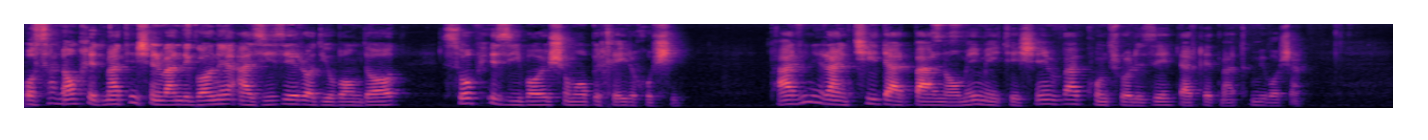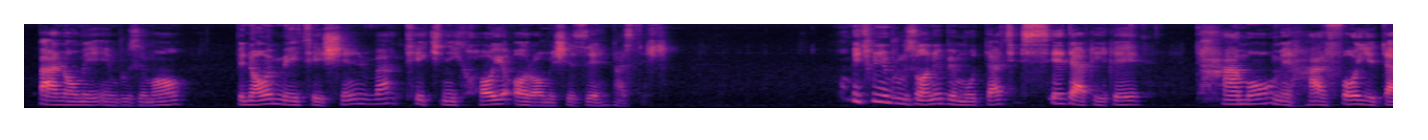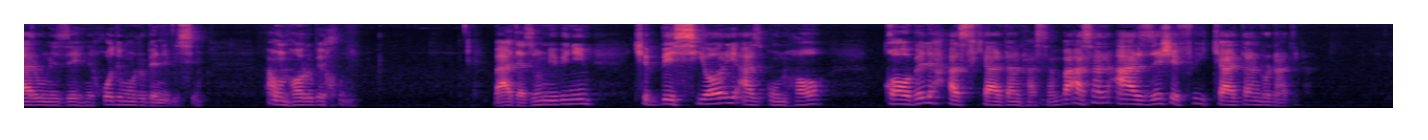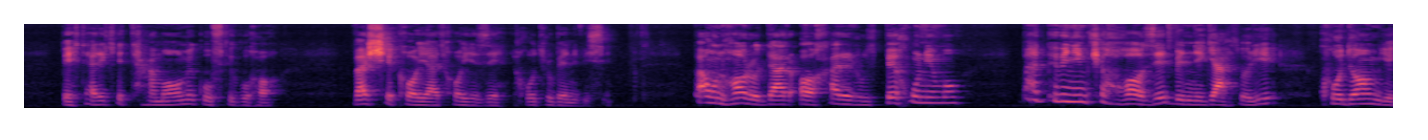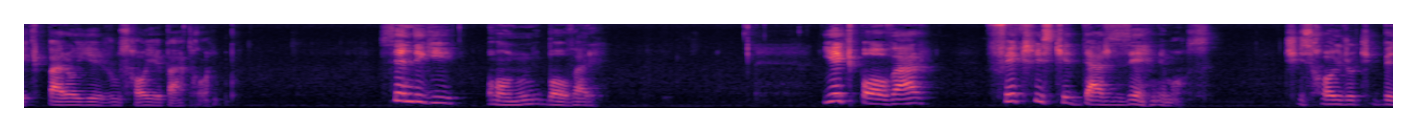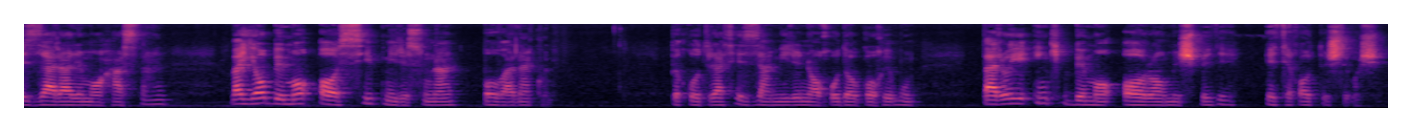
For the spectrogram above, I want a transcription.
با سلام خدمت شنوندگان عزیز رادیو بامداد صبح زیبای شما به خیر خوشی. پروین رنگچی در برنامه میتیشن و کنترل ذهن در خدمتتون می باشم برنامه امروز ما به نام میتیشن و تکنیک های آرامش ذهن هستش. ما می‌تونیم روزانه به مدت سه دقیقه تمام حرفای درون ذهن خودمون رو بنویسیم. و اونها رو بخونیم. بعد از اون می‌بینیم که بسیاری از اونها قابل حذف کردن هستن و اصلا ارزش فکر کردن رو ندارن. بهتره که تمام گفتگوها و شکایت های ذهن خود رو بنویسیم و اونها رو در آخر روز بخونیم و بعد ببینیم که حاضر به نگهداری کدام یک برای روزهای بعد خواهیم بود. زندگی قانون باوره. یک باور فکری است که در ذهن ماست. چیزهایی رو که به ضرر ما هستند و یا به ما آسیب میرسونن باور نکنیم. به قدرت زمیر ناخودآگاهمون برای اینکه به ما آرامش بده اعتقاد داشته باشیم.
